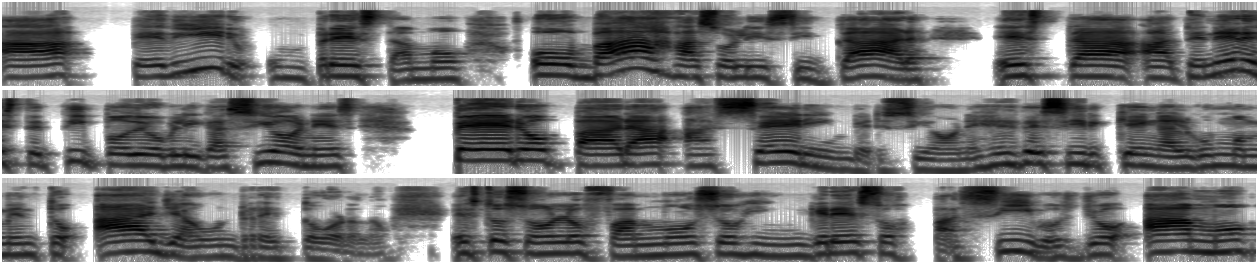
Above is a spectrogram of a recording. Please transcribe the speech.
a pedir un préstamo o vas a solicitar esta, a tener este tipo de obligaciones, pero para hacer inversiones, es decir, que en algún momento haya un retorno. Estos son los famosos ingresos pasivos. Yo amo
